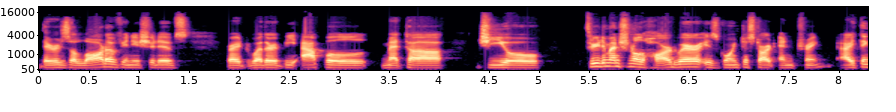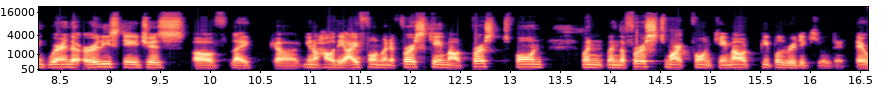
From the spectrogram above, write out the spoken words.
there's a lot of initiatives right? Whether it be apple meta Jio three-dimensional hardware is going to start entering. I think we're in the early stages of like uh, you know how the iphone when it first came out first phone when when the first smartphone came out people ridiculed it. There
